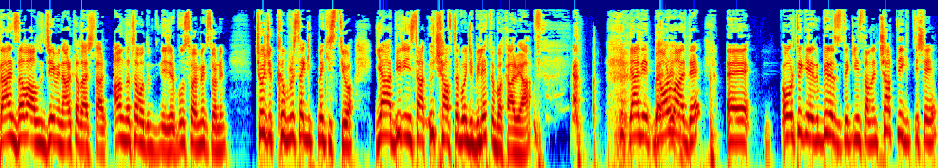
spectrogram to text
Ben zavallı Cem'in arkadaşlar anlatamadım dinleyiciler bunu söylemek zorundayım. Çocuk Kıbrıs'a gitmek istiyor. Ya bir insan 3 hafta boyunca bilet mi bakar ya? yani normalde e, orta gelirin biraz üstteki insanların çat diye gittiği şeye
